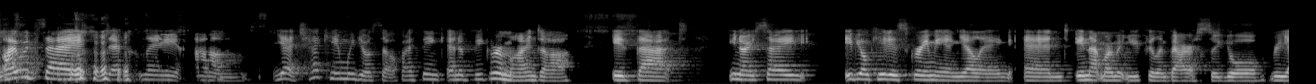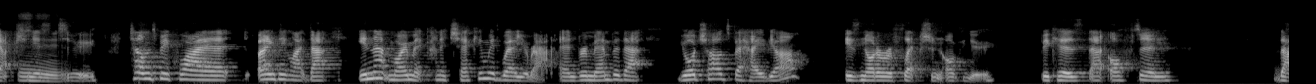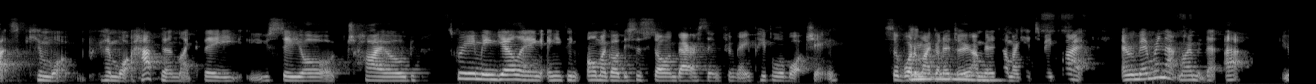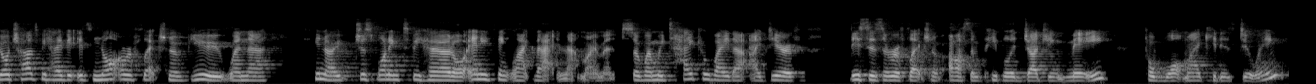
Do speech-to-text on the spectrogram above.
I would say definitely, um, yeah, check in with yourself. I think, and a big reminder is that, you know, say if your kid is screaming and yelling, and in that moment you feel embarrassed, so your reaction is Mm. to tell them to be quiet, anything like that. In that moment, kind of check in with where you're at and remember that your child's behavior is not a reflection of you because that often that's can what can what happen. Like they you see your child screaming yelling and you think oh my god this is so embarrassing for me. People are watching. So what am i going to do? I'm going to tell my kid to be quiet. And remember in that moment that uh, your child's behavior is not a reflection of you when they're you know just wanting to be heard or anything like that in that moment so when we take away that idea of this is a reflection of us and people are judging me for what my kid is doing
